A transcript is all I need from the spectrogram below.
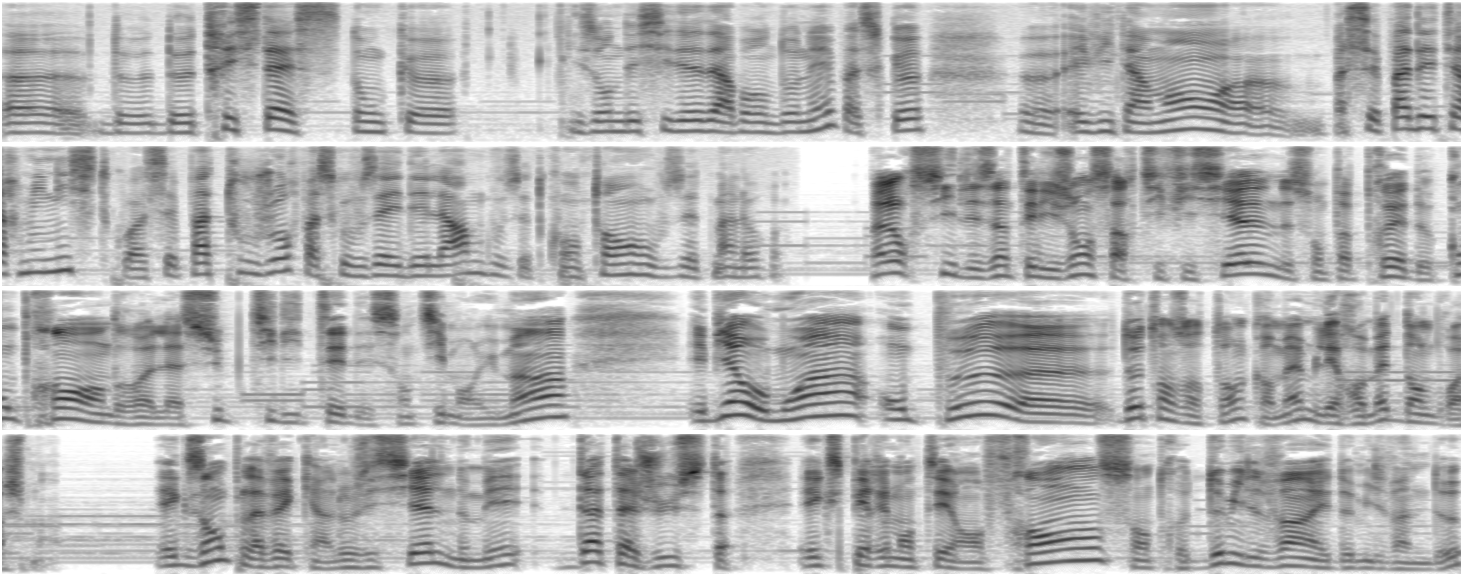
euh, tristesse? Donc ils ont décidé d'abandonner parce que évidemment, bah, c'est pas déterministe, quoi. C'est pas toujours parce que vous avez des larmes que vous êtes content ou vous êtes malheureux. Alors si les intelligences artificielles ne sont pas prêtes de comprendre la subtilité des sentiments humains, eh bien au moins on peut euh, de temps en temps quand même les remettre dans le droit chemin. Exemple avec un logiciel nommé DataJust, expérimenté en France entre 2020 et 2022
